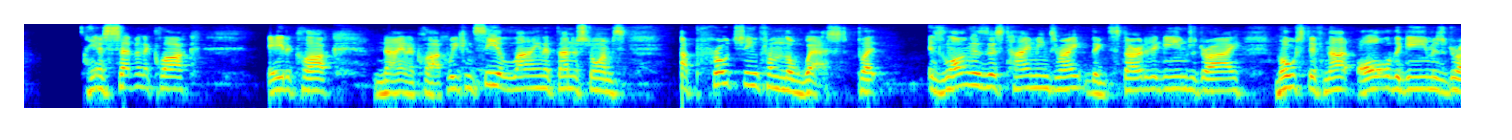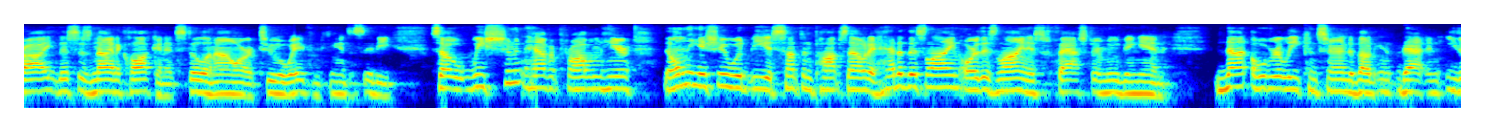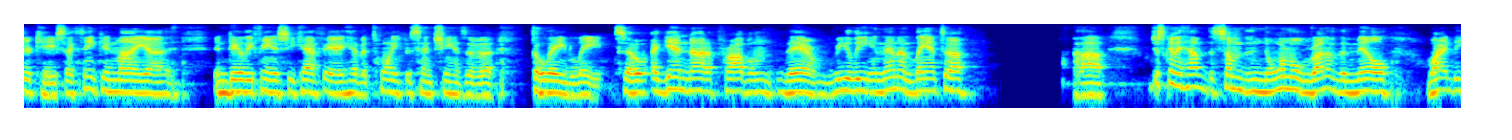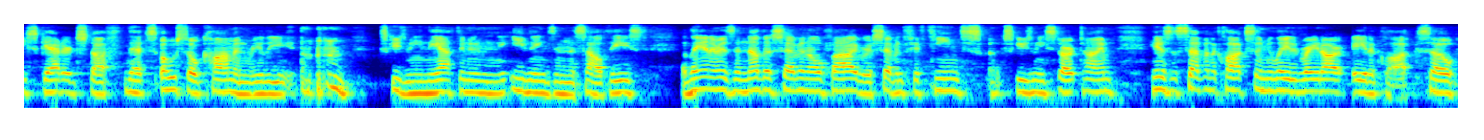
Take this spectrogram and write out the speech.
here's 7 o'clock, 8 o'clock, 9 o'clock. We can see a line of thunderstorms approaching from the west, but as long as this timing's right, the start of the game's dry. Most, if not all, of the game is dry. This is nine o'clock, and it's still an hour or two away from Kansas City. So we shouldn't have a problem here. The only issue would be if something pops out ahead of this line, or this line is faster moving in. Not overly concerned about that in either case. I think in my uh, in Daily Fantasy Cafe, I have a 20% chance of a delay late. So again, not a problem there really. And then Atlanta uh, just going to have the, some of the normal run-of-the-mill, widely scattered stuff that's oh so common, really. excuse me, in the afternoon and the evenings in the southeast. Atlanta is another 7:05 or 7:15, excuse me, start time. Here's a 7 o'clock simulated radar, 8 o'clock. So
